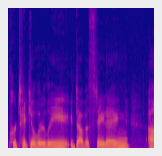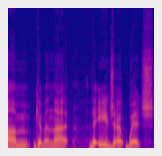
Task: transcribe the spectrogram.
particularly devastating um, given that the age at which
